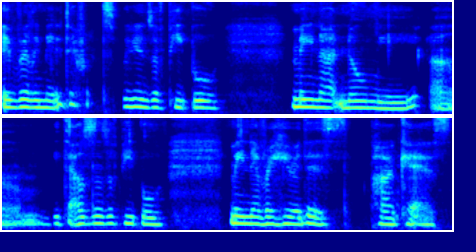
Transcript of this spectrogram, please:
It really made a difference. Millions of people may not know me. Um, thousands of people may never hear this podcast.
